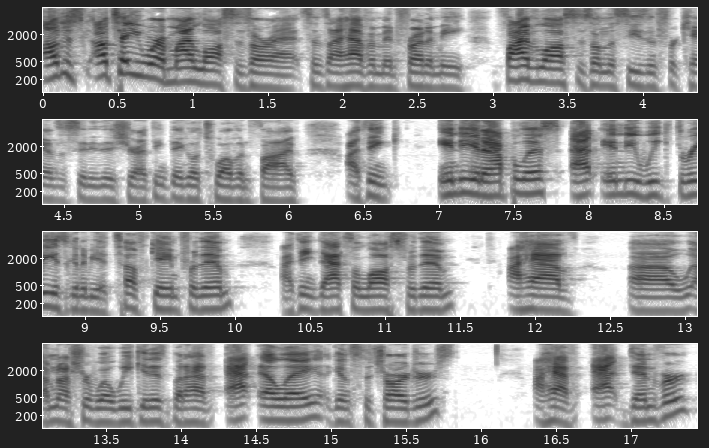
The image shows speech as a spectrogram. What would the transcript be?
I'll just I'll tell you where my losses are at since I have them in front of me. Five losses on the season for Kansas City this year. I think they go 12 and 5. I think Indianapolis at Indy week 3 is going to be a tough game for them. I think that's a loss for them. I have uh I'm not sure what week it is, but I have at LA against the Chargers. I have at Denver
